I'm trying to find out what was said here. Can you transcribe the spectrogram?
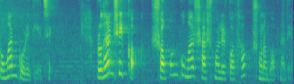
প্রমাণ করে দিয়েছে। প্রধান শিক্ষক স্বপন কুমার শাসমলের কথাও শোনাবো আপনাদের।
